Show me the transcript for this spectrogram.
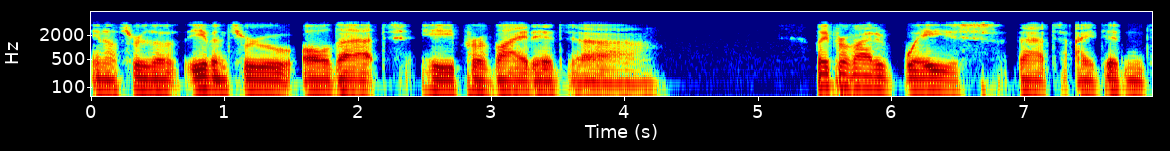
you know, through the even through all that, he provided uh, he provided ways that I didn't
